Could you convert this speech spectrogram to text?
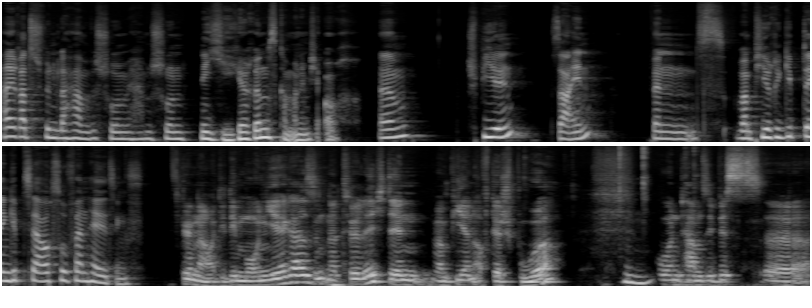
Heiratsschwindler haben wir schon. Wir haben schon eine Jägerin, das kann man nämlich auch ähm, spielen, sein. Wenn es Vampire gibt, dann gibt es ja auch so Van Helsings. Genau, die Dämonenjäger sind natürlich den Vampiren auf der Spur mhm. und haben sie bis äh,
